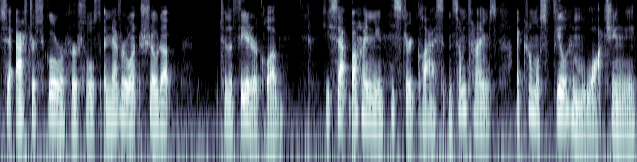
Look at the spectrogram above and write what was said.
to after school rehearsals and never once showed up to the theater club. He sat behind me in history class, and sometimes I could almost feel him watching me.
